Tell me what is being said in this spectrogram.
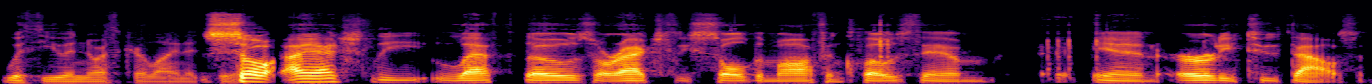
with you in North Carolina? Too? So I actually left those, or actually sold them off and closed them uh, in early 2000.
